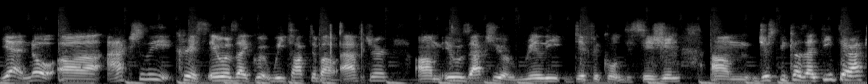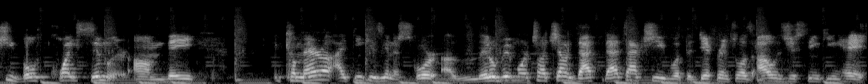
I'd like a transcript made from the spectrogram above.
Yeah, no, uh, actually, Chris, it was like we talked about after. Um, it was actually a really difficult decision, um, just because I think they're actually both quite similar. Um, they Kamara, I think, is going to score a little bit more touchdowns. That that's actually what the difference was. I was just thinking, hey,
